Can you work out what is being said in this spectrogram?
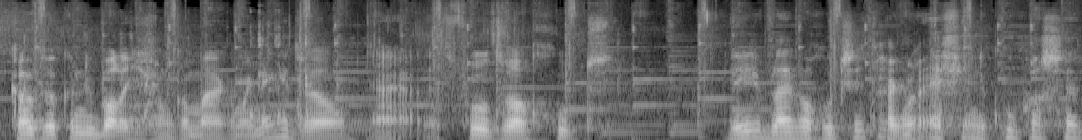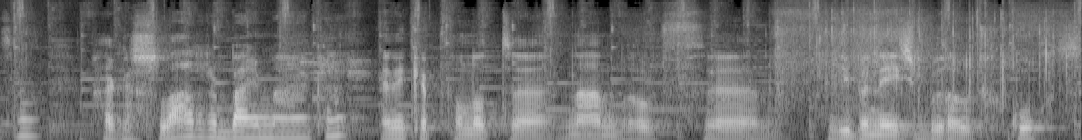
Ik hoop dat ik er nu balletjes van kan maken, maar ik denk het wel. Ja, ja het voelt wel goed. Deze blijft wel goed zitten. Ga ik nog even in de koelkast zetten. Ga ik een salade erbij maken. En ik heb van dat uh, naanbrood, uh, Libanese brood gekocht.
